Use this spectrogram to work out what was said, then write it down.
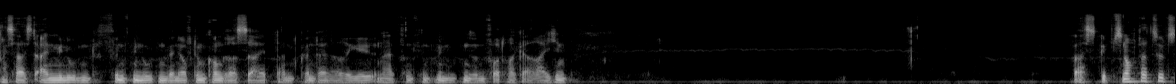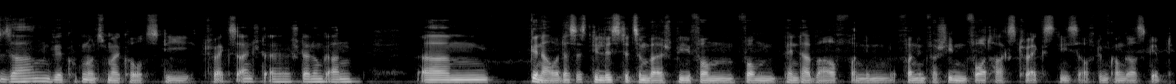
Das heißt, ein Minuten, fünf Minuten, wenn ihr auf dem Kongress seid, dann könnt ihr in der Regel innerhalb von fünf Minuten so einen Vortrag erreichen. Was gibt's noch dazu zu sagen? Wir gucken uns mal kurz die Tracks-Einstellung an. Ähm, genau, das ist die Liste zum Beispiel vom, vom Pentabar, von den, von den verschiedenen Vortragstracks, die es auf dem Kongress gibt.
